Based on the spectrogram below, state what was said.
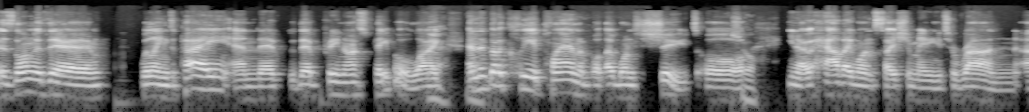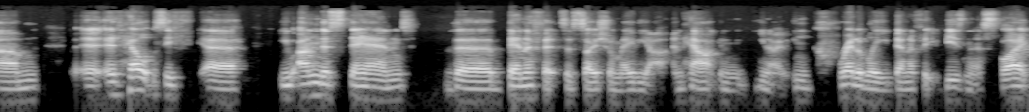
as long as they're willing to pay and they're they're pretty nice people, like, Yeah, and they've got a clear plan of what they want to shoot or Sure. you know how they want social media to run. Um, it, it helps if uh, you understand the benefits of social media and how it can you know incredibly benefit your business. Like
